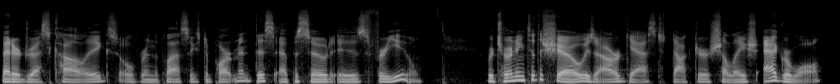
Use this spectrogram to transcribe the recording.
better dressed colleagues over in the plastics department, this episode is for you. Returning to the show is our guest, Dr. Shailesh Agrawal.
